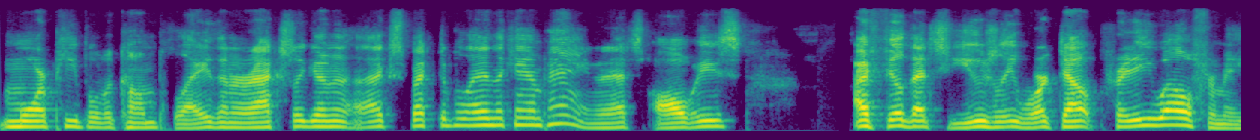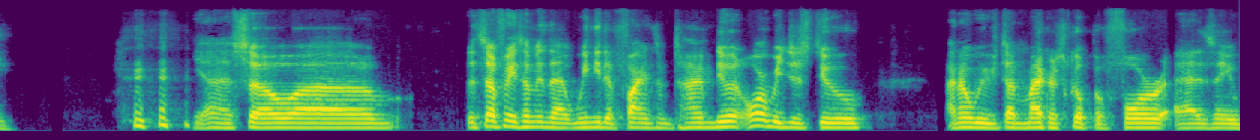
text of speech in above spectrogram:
more people to come play than are actually going to expect to play in the campaign. And that's always, I feel that's usually worked out pretty well for me. yeah. So uh, it's definitely something that we need to find some time doing, or we just do. I know we've done microscope before as a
